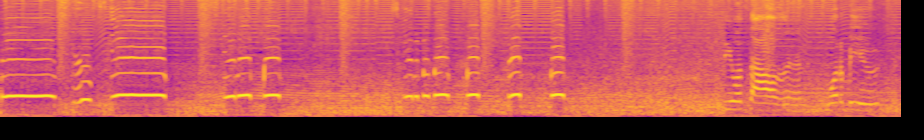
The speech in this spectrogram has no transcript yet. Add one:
boop, scoop, scoop. Skip, boop. Skip, boop, boop, boop, boop. D1000. What a beaut.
